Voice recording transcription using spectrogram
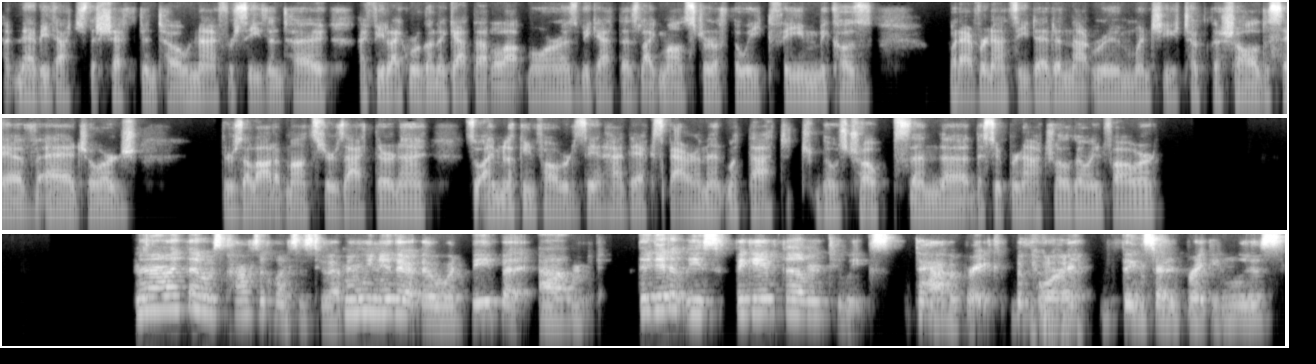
And maybe that's the shift in tone now for season two. I feel like we're going to get that a lot more as we get this like monster of the week theme because whatever Nancy did in that room when she took the shawl to save uh, George, there's a lot of monsters out there now. So I'm looking forward to seeing how they experiment with that, those tropes and the the supernatural going forward. And I like that there was consequences to it. I mean, we knew that there would be, but um, they did at least they gave them two weeks to have a break before things started breaking loose.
